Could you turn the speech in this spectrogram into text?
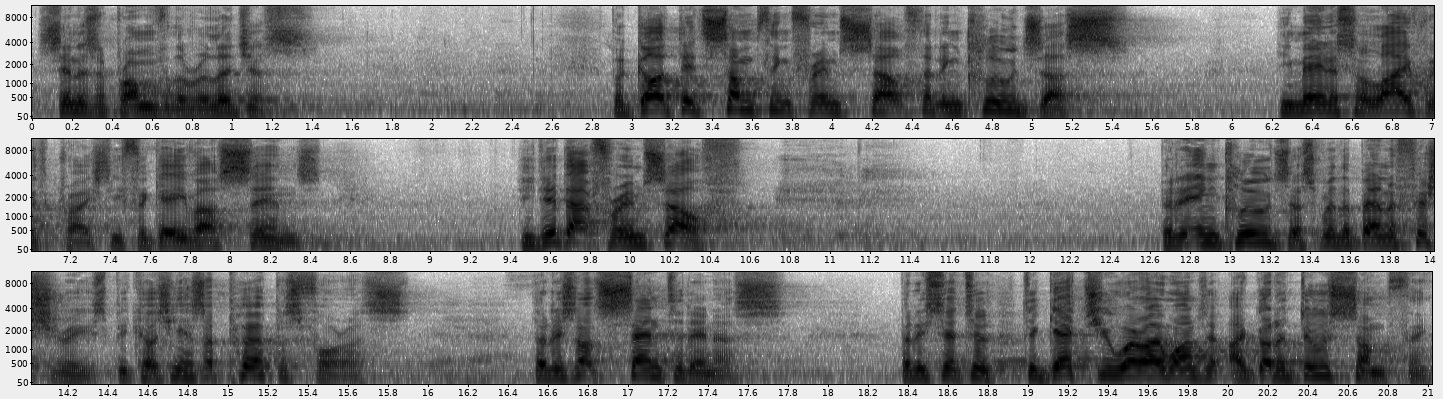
Sin is a problem for the religious. But God did something for himself that includes us he made us alive with Christ. He forgave our sins. He did that for himself. But it includes us. We're the beneficiaries because he has a purpose for us that is not centered in us. But he said, to, to get you where I want it, I've got to do something.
